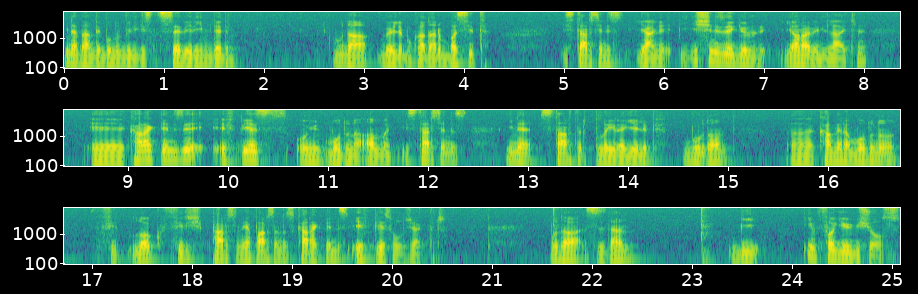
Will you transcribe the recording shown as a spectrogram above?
yine ben bir bunun bilgisini size vereyim dedim. Bu da böyle bu kadar basit. İsterseniz yani işinize göre yarar illaki. Ee, karakterinizi FPS oyun moduna almak isterseniz yine starter player'a gelip buradan e, kamera modunu lock finish person yaparsanız karakteriniz FPS olacaktır. Bu da sizden bir info gibi bir şey olsun.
